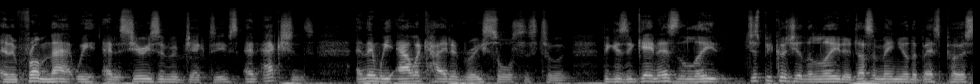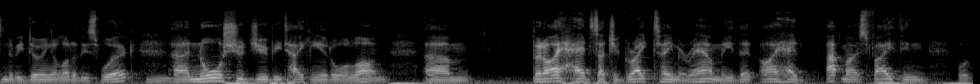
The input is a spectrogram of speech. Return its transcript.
and from that we had a series of objectives and actions and then we allocated resources to it. Because again as the lead just because you're the leader doesn't mean you're the best person to be doing a lot of this work mm. uh, nor should you be taking it all on. Um, but I had such a great team around me that I had utmost faith in well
